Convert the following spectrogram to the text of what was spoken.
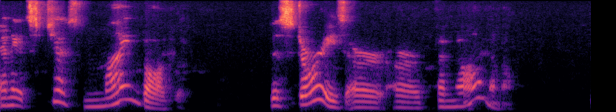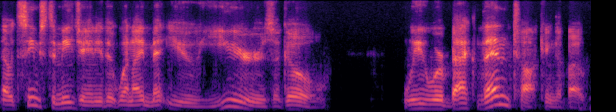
And it's just mind boggling the stories are are phenomenal. Now it seems to me, Janie, that when I met you years ago, we were back then talking about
